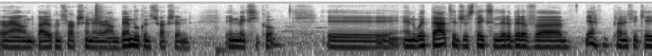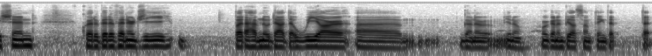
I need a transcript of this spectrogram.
around bioconstruction and around bamboo construction in Mexico. Uh, and with that, it just takes a little bit of uh, yeah planification, quite a bit of energy, but I have no doubt that we are um, gonna, you know, we're gonna build something that that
